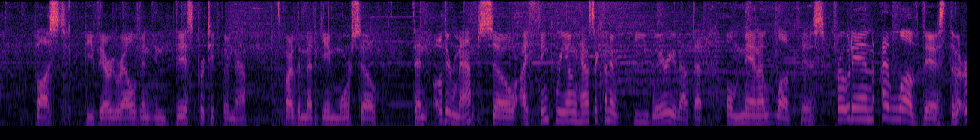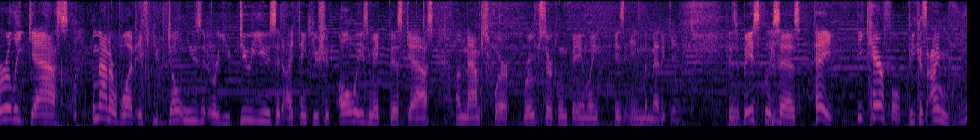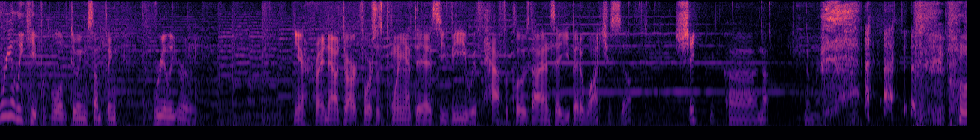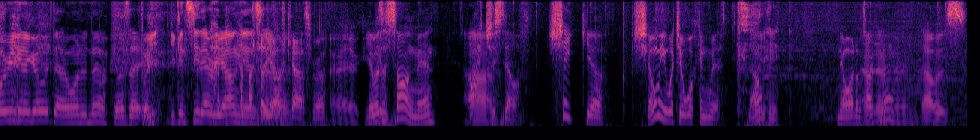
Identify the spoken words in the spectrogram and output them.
bust be very relevant in this particular map. It's part of the metagame more so than other maps, so I think Ryung has to kind of be wary about that. Oh man, I love this. Frodan, I love this. The early gas, no matter what, if you don't use it or you do use it, I think you should always make this gas on maps where Road Circling Baneling is in the metagame. Because it basically Hmm. says, hey, be careful, because I'm really capable of doing something really early. Yeah, right now Dark Force is pointing at the SCV with half a closed eye and say, you better watch yourself. Shake, uh, not, never mind. Where are you going to go with that? I want to know. It was a, But you, you can see that Ryung is... I'll tell you uh, off cast, bro. Alright, okay. It was a song, man. Watch Ah. yourself. Shake yo. Show me what you're working with. No? you know what I'm I talking don't know, about? man. That was.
